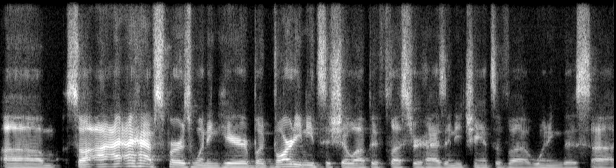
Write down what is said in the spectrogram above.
Um, so I, I, have Spurs winning here, but Vardy needs to show up if Leicester has any chance of uh, winning this. Uh,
